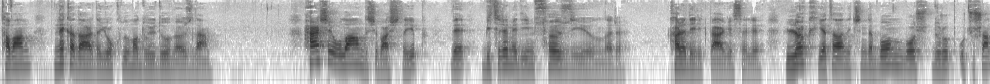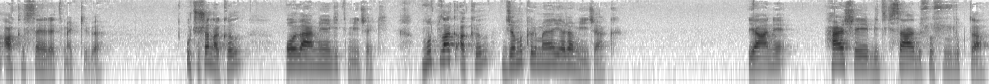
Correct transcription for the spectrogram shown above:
Tavan ne kadar da yokluğuma duyduğum özlem. Her şey olağan dışı başlayıp ve bitiremediğim söz yığınları. Kara delik belgeseli. Lök yatağın içinde bomboş durup uçuşan akıl seyretmek gibi. Uçuşan akıl oy vermeye gitmeyecek. Mutlak akıl camı kırmaya yaramayacak. Yani her şey bitkisel bir susuzlukta.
